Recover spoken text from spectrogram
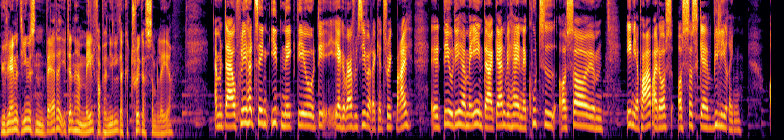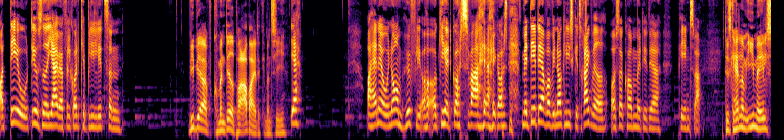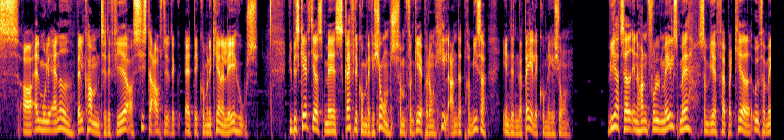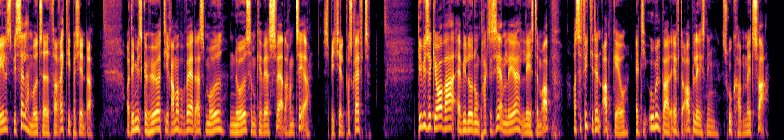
Juliane Dinesen, hvad er der i den her mail fra Pernille, der kan trigge som læger? Jamen, der er jo flere ting i den, ikke? Det er jo det, jeg kan i hvert fald sige, hvad der kan trigge mig. Øh, det er jo det her med en, der gerne vil have en akut tid, og så øhm, en, jeg er på arbejde også, og så skal vi lige ringe. Og det er, jo, det er jo sådan noget, jeg i hvert fald godt kan blive lidt sådan... Vi bliver kommanderet på arbejde, kan man sige. Ja. Og han er jo enormt høflig og, og giver et godt svar her, ikke også? Men det er der, hvor vi nok lige skal trække vejret, og så komme med det der pæne svar. Det skal handle om e-mails og alt muligt andet. Velkommen til det fjerde og sidste afsnit af det kommunikerende lægehus. Vi beskæftiger os med skriftlig kommunikation, som fungerer på nogle helt andre præmisser end den verbale kommunikation. Vi har taget en håndfuld mails med, som vi har fabrikeret ud fra mails, vi selv har modtaget fra rigtige patienter. Og det, vi skal høre, de rammer på hver deres måde noget, som kan være svært at håndtere, specielt på skrift. Det vi så gjorde var, at vi lod nogle praktiserende læger læse dem op, og så fik de den opgave, at de umiddelbart efter oplæsningen skulle komme med et svar.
